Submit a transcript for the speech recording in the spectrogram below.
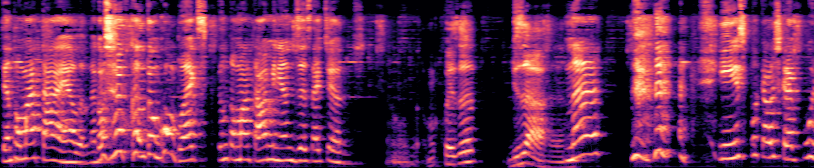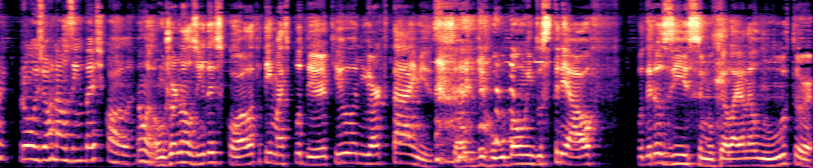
tentam matar ela. O negócio vai ficando tão complexo que tentam matar uma menina de 17 anos. É uma coisa bizarra. Né? e isso porque ela escreve por, pro jornalzinho da escola. Não, é um jornalzinho da escola que tem mais poder que o New York Times. Derruba um industrial poderosíssimo, que é o Lionel Luthor.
